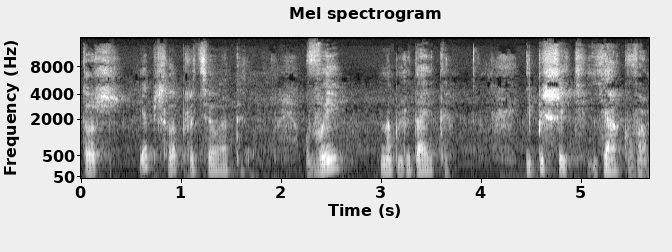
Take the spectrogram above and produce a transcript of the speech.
Тож, я пішла працювати. Ви наблюдайте і пишіть, як вам.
